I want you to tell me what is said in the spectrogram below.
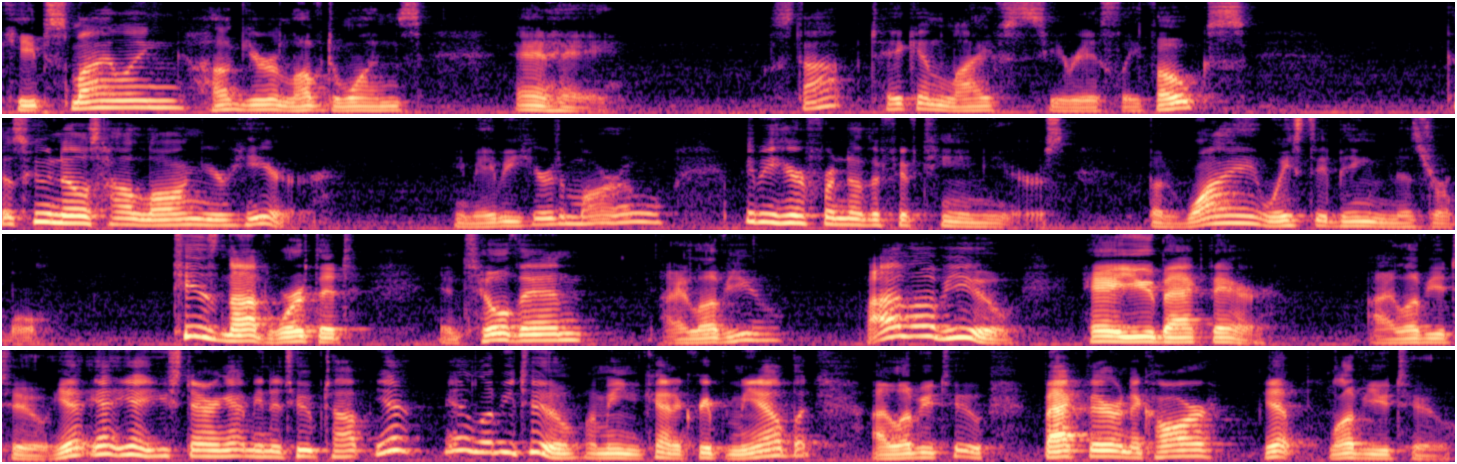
Keep smiling, hug your loved ones, and hey, stop taking life seriously, folks. Because who knows how long you're here? You may be here tomorrow, maybe here for another 15 years. But why waste it being miserable? Tis not worth it. Until then, I love you. I love you. Hey, you back there. I love you too. Yeah, yeah, yeah. You staring at me in a tube top? Yeah, yeah, love you too. I mean, you kind of creeping me out, but I love you too. Back there in the car? Yep, love you too.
